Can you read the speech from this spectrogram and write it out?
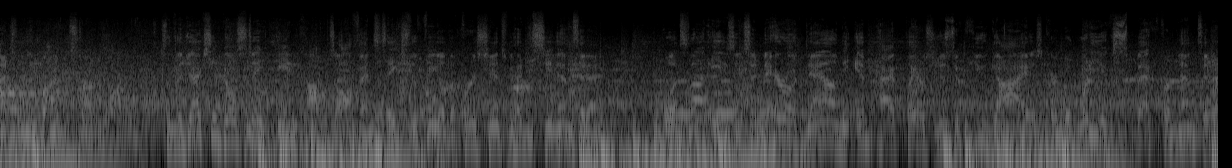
That's when the drive will start. So the Jacksonville State Gamecocks offense takes the field. The first chance we had to see them today. Well, it's not easy to narrow down the impact players to just a few guys, Kirk, but what do you expect from them today?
